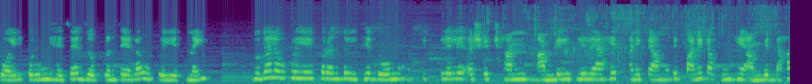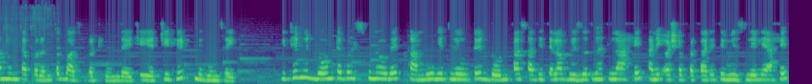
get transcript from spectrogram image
बॉईल करून घ्यायचं आहे जोपर्यंत याला उकळी येत नाही. दुधाला उकळी येईपर्यंत इथे दोन पिकलेले असे छान आंबे घेतलेले आहेत आणि त्यामध्ये पाणी टाकून हे आंबे दहा मिनिटापर्यंत बाजूला ठेवून द्यायचे. याची हीट निघून जाईल. इथे मी दोन टेबल स्पून एवढे तांदूळ घेतले होते. दोन तास आधी त्याला भिजत घातलं आहे आणि अशा प्रकारे ते भिजलेले आहेत.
